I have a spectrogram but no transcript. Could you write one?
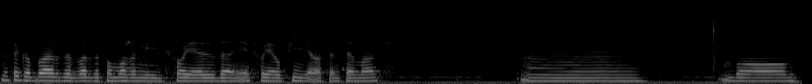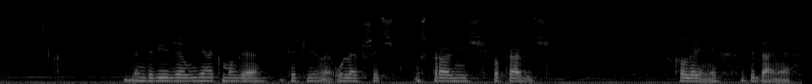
Dlatego bardzo, bardzo pomoże mi Twoje zdanie, Twoja opinia na ten temat. Mm, bo będę wiedział, jak mogę te filmy ulepszyć, usprawnić, poprawić w kolejnych wydaniach.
